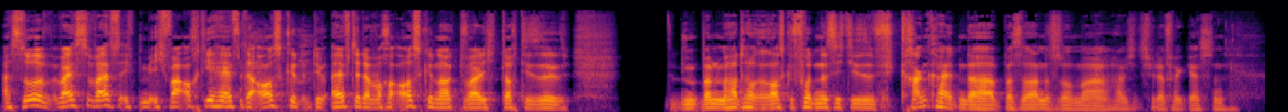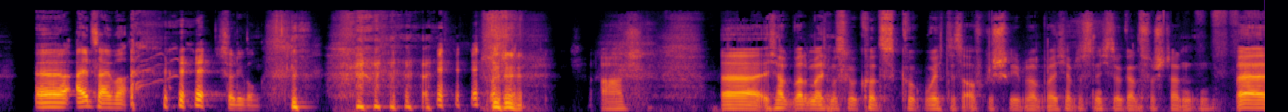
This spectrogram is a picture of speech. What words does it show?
Ach so, weißt du was? Ich, ich war auch die Hälfte ausge, die Hälfte der Woche ausgenockt, weil ich doch diese, man hat auch herausgefunden, dass ich diese Krankheiten da habe. Was waren das nochmal? Habe ich jetzt wieder vergessen. Äh, Alzheimer. Entschuldigung. Arsch. Äh, ich habe, warte mal, ich muss mal kurz gucken, wo ich das aufgeschrieben habe, weil ich habe das nicht so ganz verstanden. Äh,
